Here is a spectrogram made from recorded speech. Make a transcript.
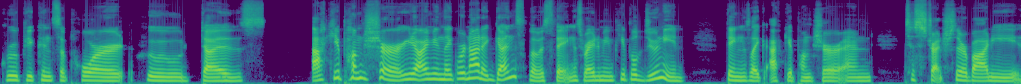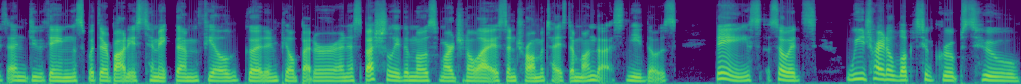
group you can support who does acupuncture? You know, I mean, like we're not against those things, right? I mean, people do need things like acupuncture and to stretch their bodies and do things with their bodies to make them feel good and feel better. And especially the most marginalized and traumatized among us need those things. So it's we try to look to groups who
